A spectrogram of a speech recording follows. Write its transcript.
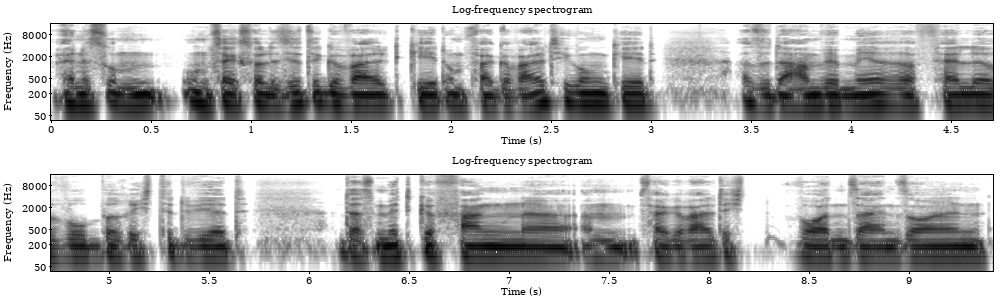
wenn es um, um sexualisierte Gewalt geht, um Vergewaltigung geht. Also da haben wir mehrere Fälle, wo berichtet wird, dass Mitgefangene ähm, vergewaltigt worden sein sollen.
